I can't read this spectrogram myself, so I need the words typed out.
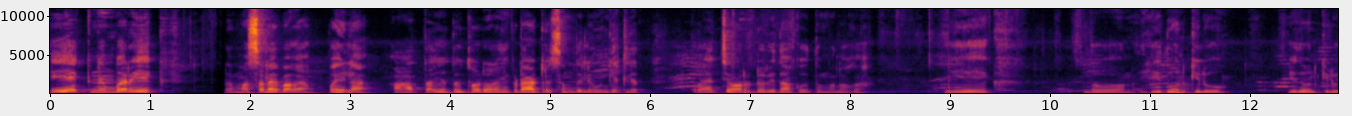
एक नंबर एक. मसाला आहे बघा. पहिला. आता येतोय थोडा वेळा इकडं ॲड्रेस समजा लिहून घेतल्यात. तर आजच्या दाखवतो तुम्हाला बघा. एक दोन ही दोन किलो हे दोन किलो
